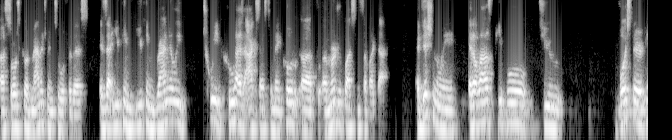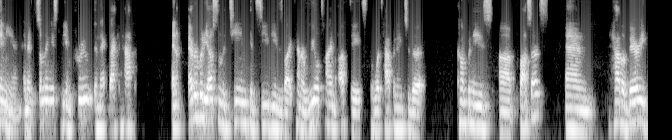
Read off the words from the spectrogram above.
a source code management tool for this is that you can you can granularly tweak who has access to make code uh, merge requests and stuff like that. Additionally, it allows people to voice their opinion. And if something needs to be improved, then that, that can happen. And everybody else on the team can see these like kind of real-time updates to what's happening to the company's uh, process and have a very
